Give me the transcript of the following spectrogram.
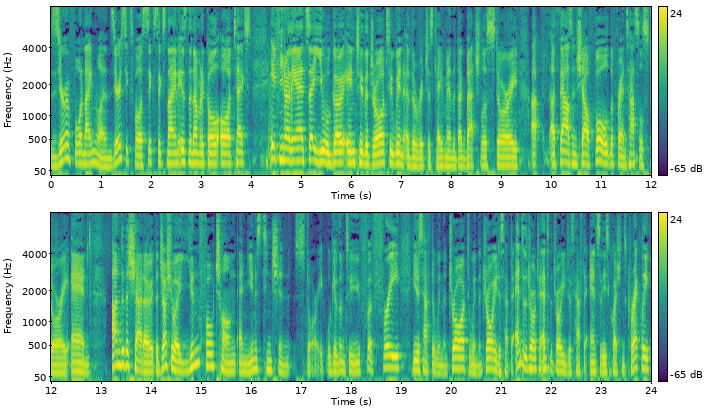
0491 064 669 is the number to call or text. If you know the answer, you will go into the draw to win the richest caveman, the Doug Batchelor story, uh, A Thousand Shall Fall, the Franz Hasel story, and Under the Shadow, the Joshua Yunfo Chong and Eunice Tinchin story. We'll give them to you for free. You just have to win the draw. To win the draw, you just have to enter the draw. To enter the draw, you just have to answer these questions correctly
